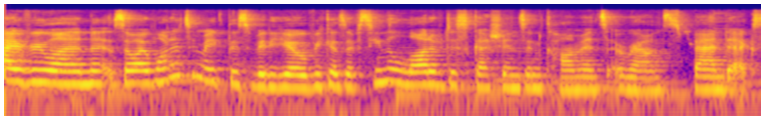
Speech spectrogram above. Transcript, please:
Hi everyone! So I wanted to make this video because I've seen a lot of discussions and comments around spandex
